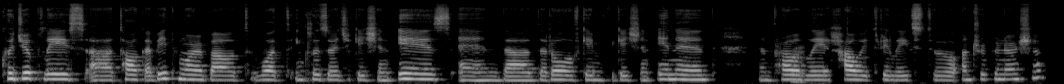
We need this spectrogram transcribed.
could you please uh, talk a bit more about what inclusive education is and uh, the role of gamification in it, and probably right. how it relates to entrepreneurship?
